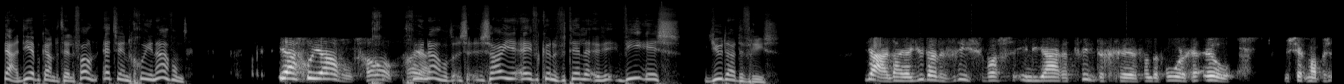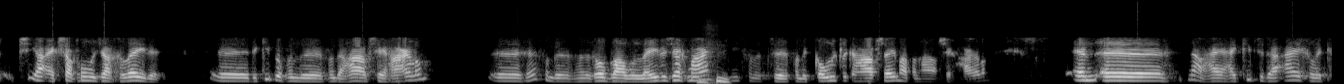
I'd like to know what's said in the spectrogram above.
ja, die heb ik aan de telefoon. Edwin, goedenavond. Ja, goedenavond. Hallo. Goedenavond. Zou je even kunnen vertellen, wie is Juda De Vries? Ja, nou ja, Juda de Vries was in de jaren twintig uh, van de vorige eeuw, dus zeg maar ja, exact 100 jaar geleden, uh, de keeper van de, van de HFC Haarlem. Uh, hè, van de rood-blauwe leven, zeg maar. Niet van, het, van de koninklijke HFC, maar van HFC Haarlem. En nou, hij, hij keepte daar eigenlijk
